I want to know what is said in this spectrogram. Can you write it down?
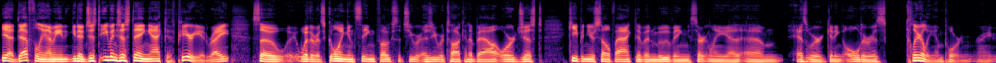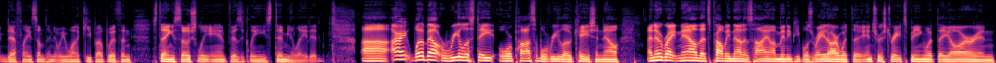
Yeah, definitely. I mean, you know, just even just staying active, period, right? So whether it's going and seeing folks that you were, as you were talking about, or just keeping yourself active and moving, certainly uh, um, as we're getting older is clearly important, right? Definitely something that we want to keep up with and staying socially and physically stimulated. Uh, all right, what about real estate or possible relocation? Now, I know right now that's probably not as high on many people's radar with the interest rates being what they are and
